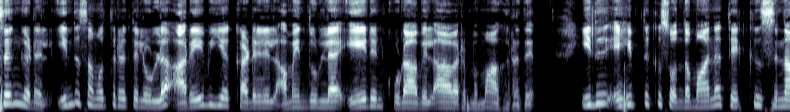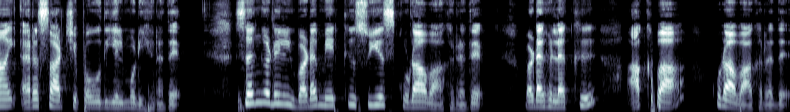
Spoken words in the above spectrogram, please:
செங்கடல் இந்து சமுத்திரத்தில் உள்ள அரேபிய கடலில் அமைந்துள்ள ஏடன் குடாவில் ஆரம்பமாகிறது. இது எகிப்துக்கு சொந்தமான தெற்கு சினாய் அரசாட்சி பகுதியில் முடிகிறது. செங்கடலின் வடமேற்கு சுயஸ் குடாவாகிறது. வடகிழக்கு அக்பா குடாவாகிறது.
